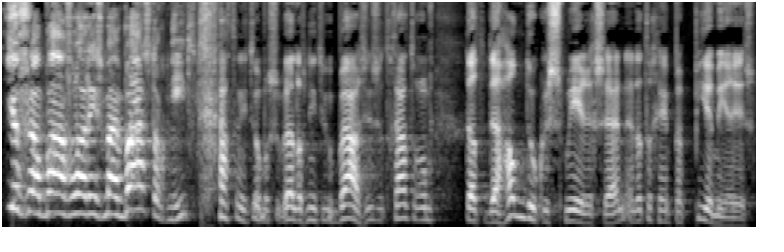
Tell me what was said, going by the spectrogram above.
Juffrouw Bavelaar is mijn baas toch niet? Het gaat er niet om of ze wel of niet uw baas is. Het gaat erom dat de handdoeken smerig zijn en dat er geen papier meer is.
